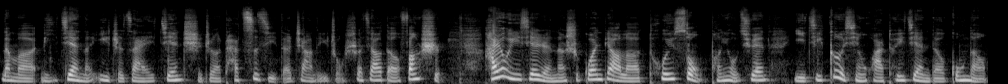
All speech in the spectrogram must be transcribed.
那么李健呢一直在坚持着他自己的这样的一种社交的方式。还有一些人呢是关掉了推送、朋友圈以及个性化推荐的功能。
